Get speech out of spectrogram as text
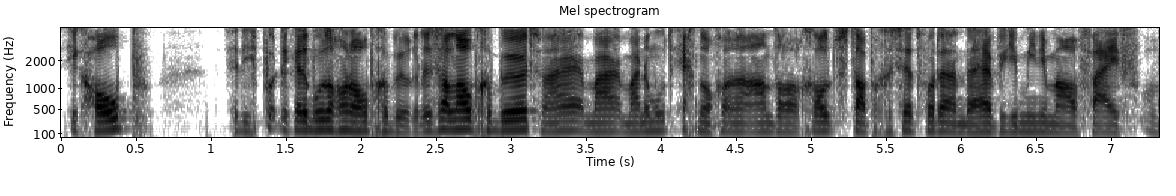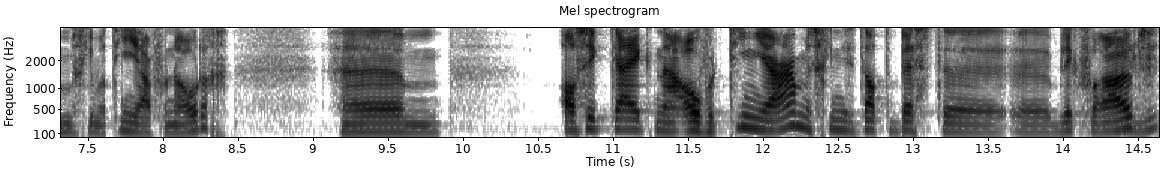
ik hoop. Die sport, er moet nog een hoop gebeuren. Er is al een hoop gebeurd, maar, maar, maar er moet echt nog een aantal grote stappen gezet worden. En daar heb je minimaal vijf of misschien wel tien jaar voor nodig. Ehm, als ik kijk naar over tien jaar, misschien is dat de beste eh, blik vooruit. Mhm.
